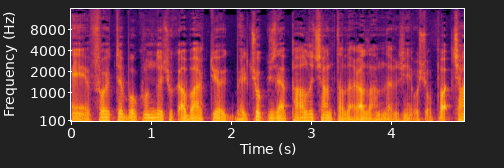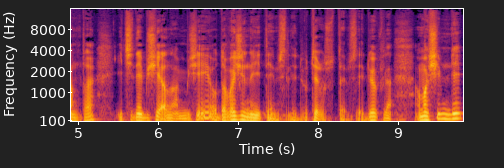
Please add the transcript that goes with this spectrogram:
e, Forte bu konuda çok abartıyor. Böyle çok güzel pahalı çantalar alanların şey. O, o çanta içine bir şey alan bir şey. O da vajinayı temsil ediyor. Uterusu temsil ediyor falan. Ama şimdi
